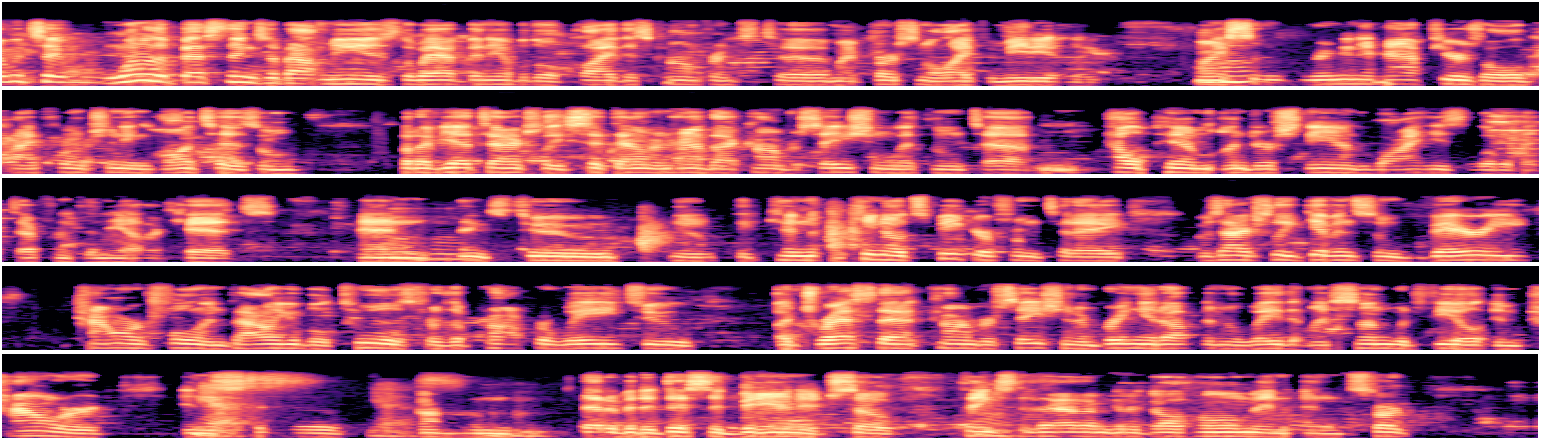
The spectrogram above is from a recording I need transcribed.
I would say one of the best things about me is the way I've been able to apply this conference to my personal life immediately. My Mhm. son's nine and a half years old, high functioning autism, but I've yet to actually sit down and have that conversation with him to help him understand why he's a little bit different than the other kids. And Mhm. thanks to you know the kin- keynote speaker from today, I was actually given some very powerful and valuable tools for the proper way to address that conversation and bring it up in a way that my son would feel empowered Yes. instead of Yes. um, instead of at a disadvantage. So thanks to that, I'm going to go home and, and start,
